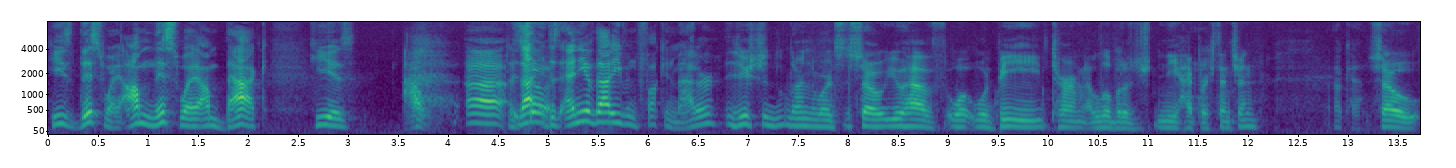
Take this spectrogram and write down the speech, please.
He's this way. I'm this way. I'm back. He is out. Uh, Does that? so does any of that even fucking matter? you should learn the words. So you have what would be termed a little bit of knee hyperextension. Okay. So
